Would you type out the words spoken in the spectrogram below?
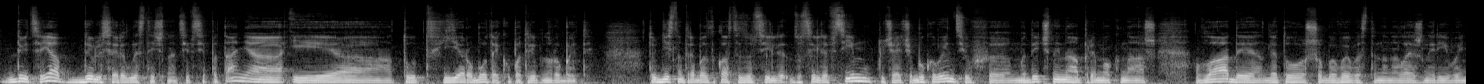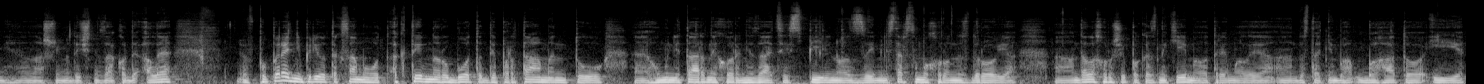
Дивіться, я дивлюся реалістично на ці всі питання, і е, тут є робота, яку потрібно робити. Тут дійсно треба закласти зусилля, зусилля всім, включаючи буковинців, е, медичний напрямок наш, влади, для того, щоб вивести на належний рівень наші медичні заклади. Але в попередній період так само от активна робота департаменту е, гуманітарних організацій спільно з Міністерством охорони здоров'я е, дала хороші показники. Ми отримали достатньо багато і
